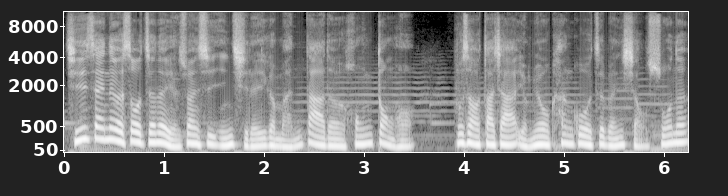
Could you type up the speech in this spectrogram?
其实，在那个时候真的也算是引起了一个蛮大的轰动哦。不知道大家有没有看过这本小说呢？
